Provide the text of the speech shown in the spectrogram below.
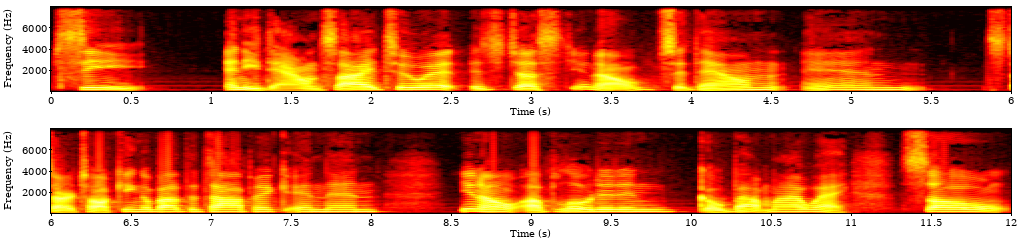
see any downside to it. It's just, you know, sit down and start talking about the topic and then, you know, upload it and go about my way. So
